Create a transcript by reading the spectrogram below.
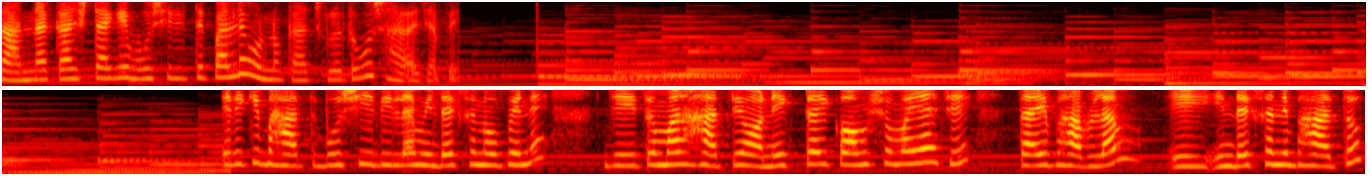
রান্নার কাজটা আগে বসিয়ে দিতে পারলে অন্য কাজগুলো তবু সারা যাবে। এদিকে ভাত বসিয়ে দিলাম ইন্ডাকশান ওভেনে যেহেতু আমার হাতে অনেকটাই কম সময় আছে, তাই ভাবলাম এই ইন্ডাকশানে ভাত হোক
